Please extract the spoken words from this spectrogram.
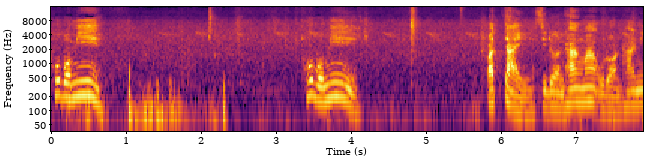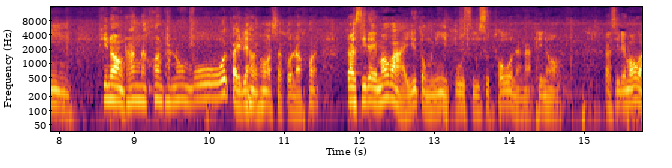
ผู้บ่มี ผู้บ่มี ปัจจัยสิเดินทางมาอุดรธานี พี่น้องทั้งนครพนมโอ้ยไปได้วหอดสกลนครก็สิได้มาไหวอยู่ตรงนี้ ปูศรีสุดโธนั่นนะพี่น้องก็สิได้มาไหว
